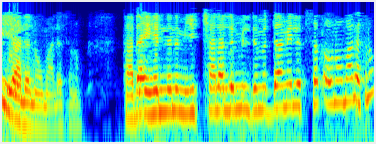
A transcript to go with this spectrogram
እያለ ነው ማለት ነው። ታዲያ ይሄንንም ይቻላል የሚል ድምዳሜ ልትሰጠው ነው ማለት ነው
